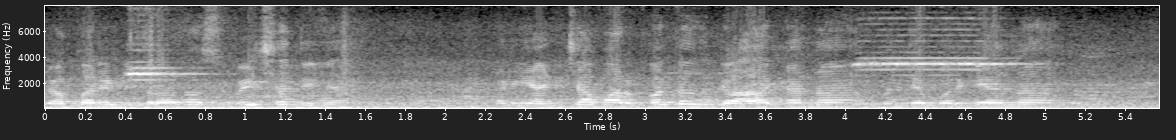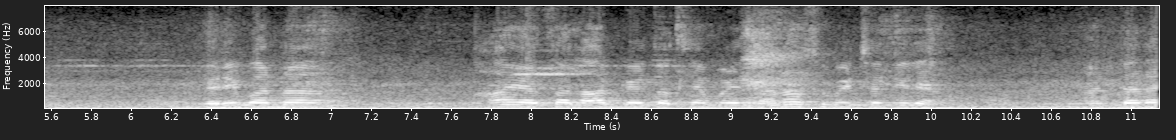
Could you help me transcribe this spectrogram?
व्यापारी मित्रांना शुभेच्छा दिल्या. आणि यांच्यामार्फतच ग्राहकांना म्हणजे मध्यमवर्गीयांना गरिबांना हा याचा लाभ मिळत असल्यामुळे त्यांना शुभेच्छा दिल्या. आणि त्यांना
